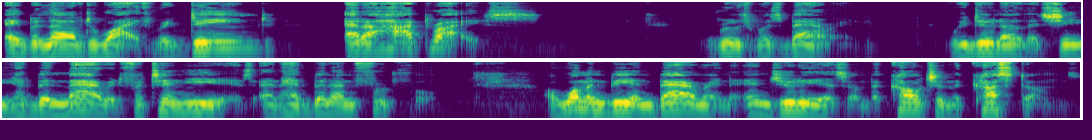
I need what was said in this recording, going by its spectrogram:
a beloved wife, redeemed at a high price. Ruth was barren. We do know that she had been married for 10 years and had been unfruitful a woman being barren in Judaism, the culture and the customs,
